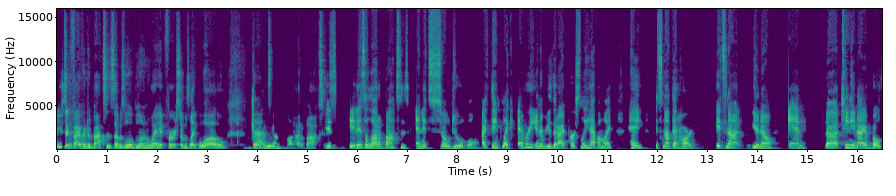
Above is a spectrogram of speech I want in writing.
you said 500 boxes. I was a little blown away at first. I was like, whoa, that's yeah. a lot of boxes. It, it is a lot of boxes and it's so doable. I think like every interview that I personally have, I'm like, hey, it's not that hard. It's not, you know? And mm-hmm. uh, Teeny and I have both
